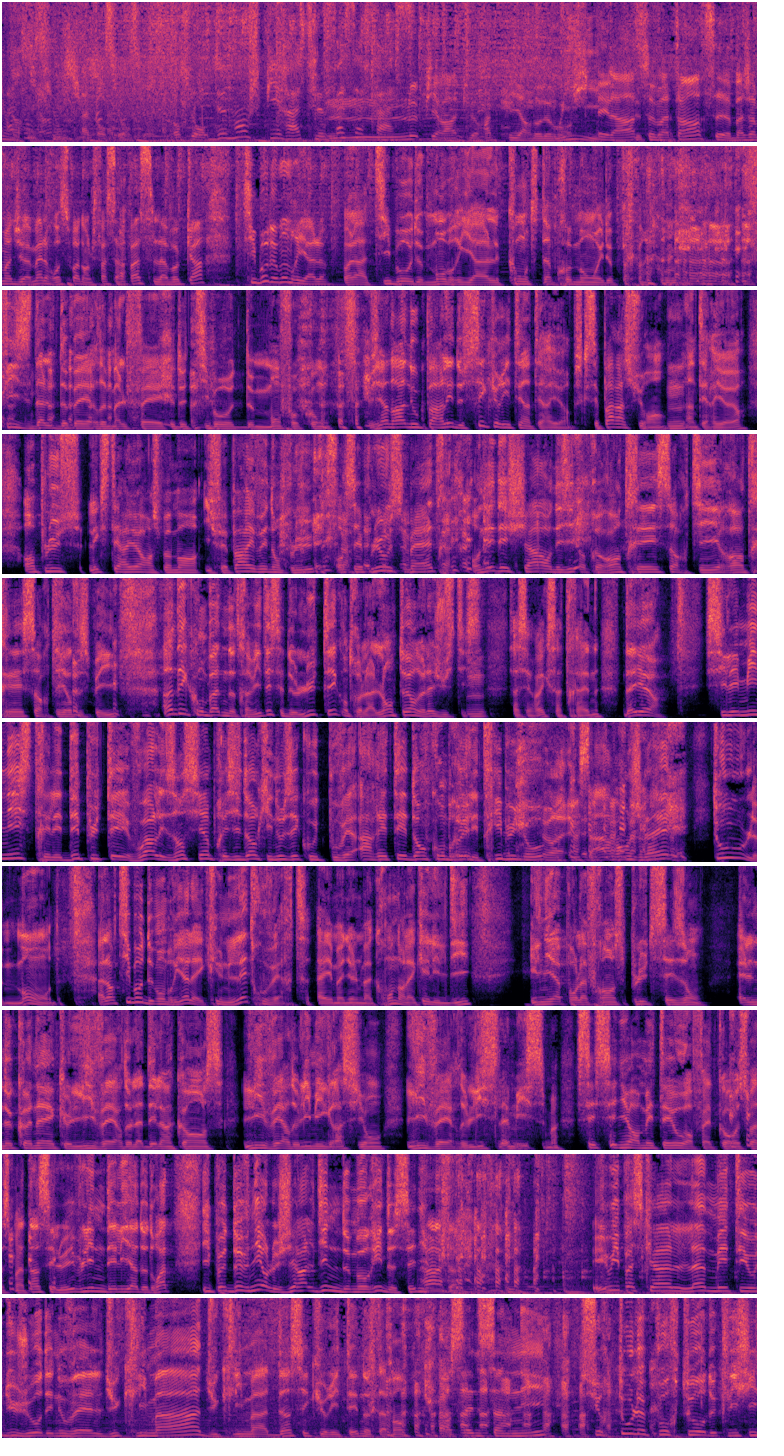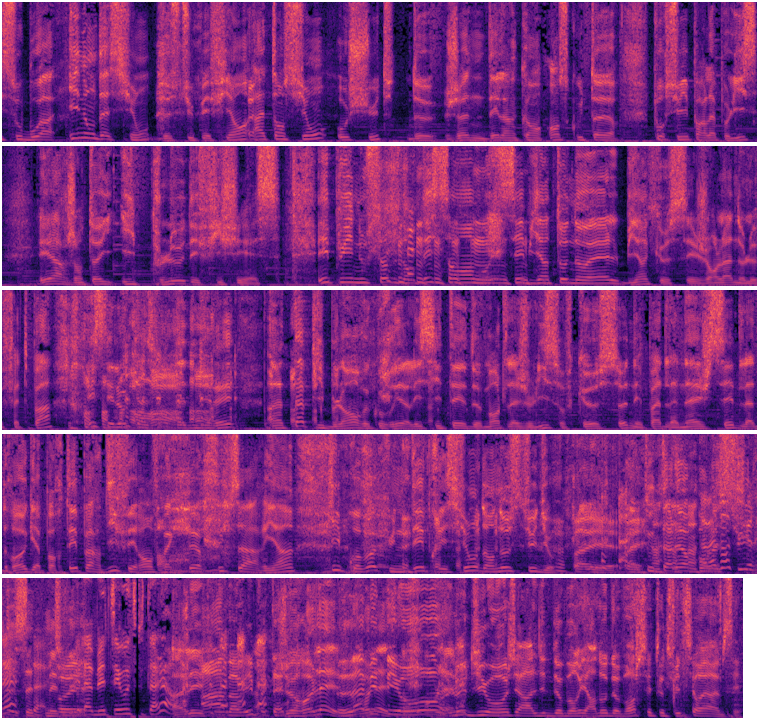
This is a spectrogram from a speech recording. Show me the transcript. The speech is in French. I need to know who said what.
Speaker 1: Attention.
Speaker 2: Attention, attention.
Speaker 1: Demanche pirate, le face-à-face.
Speaker 2: Le pirate, le rat de Arnaud de
Speaker 3: Oui.
Speaker 2: Et là, ce matin, Benjamin Duhamel reçoit dans le face-à-face l'avocat Thibaut de Montbrial.
Speaker 4: Voilà, Thibaut de Montbrial, comte d'Apremont et de Papincourt, fils d'Aldebert de Malfait et de Thibaut de Montfaucon, viendra nous parler de sécurité intérieure, parce que c'est pas rassurant,
Speaker 2: Mm.
Speaker 4: l'intérieur. En plus, l'extérieur en ce moment, il fait pas rêver non plus. On sait plus où se mettre. On est des chats, on hésite entre rentrer, sortir, rentrer, sortir de ce pays. Un des combats de notre invité, c'est de lutter contre la lenteur de la justice.
Speaker 2: Mm.
Speaker 4: Ça, c'est vrai que ça traîne. D'ailleurs, si les ministres et les députés, voire les anciens présidents qui nous écoutent, pouvaient arrêter d'encombrer les tribunaux, ça arrangerait tout le monde. Alors Thibaut de Montbrial a écrit une lettre ouverte à Emmanuel Macron dans laquelle il dit Il n'y a pour la France plus de saison. Elle ne connaît que l'hiver de la délinquance, l'hiver de l'immigration, l'hiver de l'islamisme. C'est Seigneur Météo, en fait, qu'on reçoit ce matin. C'est le Evelyne Delia de droite. Il peut devenir le Géraldine de Maury de CNews. hein. Et oui Pascal, la météo du jour, des nouvelles du climat, du climat d'insécurité, notamment en Seine-Saint-Denis, sur tout le pourtour de Clichy-sous-Bois, inondation de stupéfiants. Attention aux chutes de jeunes délinquants en scooter poursuivis par la police. Et à Argenteuil, il pleut des fichiers S. Et puis nous sommes en décembre, c'est bientôt Noël, bien que ces gens-là ne le fêtent pas. Et c'est l'occasion d'admirer un tapis blanc recouvrir les cités de Mantes-la-Jolie, sauf que ce n'est pas de la neige, c'est de la drogue apportée par différents facteurs subsahariens qui provoquent une dépression dans nos studios. À tout à l'heure pour
Speaker 5: Ah bah
Speaker 4: la
Speaker 5: non, tu
Speaker 4: suite de
Speaker 5: restes.
Speaker 4: cette
Speaker 5: Tu fais la météo tout à l'heure.
Speaker 4: Allez,
Speaker 2: Ah bah oui, peut-être.
Speaker 4: je relève. je
Speaker 2: La
Speaker 4: relève,
Speaker 2: météo, le duo Géraldine de Arnaud de Manche, c'est tout de suite sur RMC.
